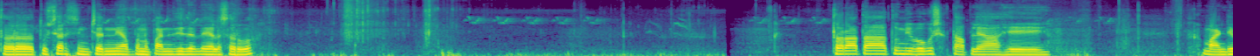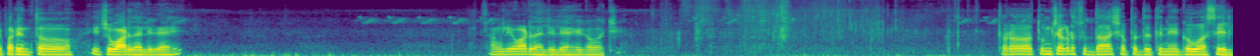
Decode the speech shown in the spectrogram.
तर तुषार सिंचनने आपण पाणी दिलेलं याला सर्व. तर आता तुम्ही बघू शकता आपल्या हे मांडीपर्यंत याची वाढ झालेली आहे. चांगली वाढ झालेली आहे गव्हाची तर तुमच्याकडे सुद्धा अशा पद्धतीने गहू असेल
